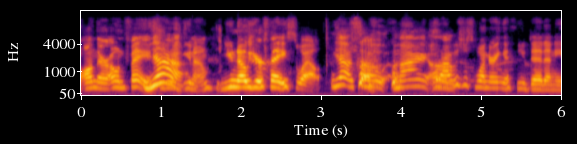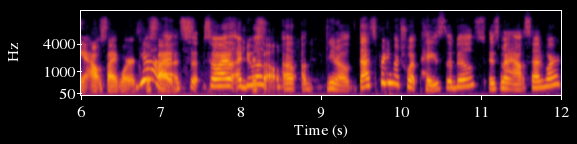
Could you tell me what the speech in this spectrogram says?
on their own face. Yeah. You, you know, you know your face well. Yeah. So, so my, um, I was just wondering if you did any outside work. Yeah. So, so, I, I do, a, a, a, you know, that's pretty much what pays the bills is my outside work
